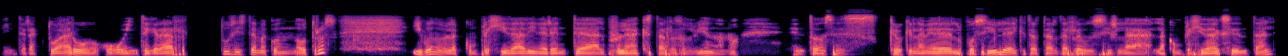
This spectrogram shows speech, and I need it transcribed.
interactuar o, o integrar tu sistema con otros y bueno, la complejidad inherente al problema que estás resolviendo, ¿no? Entonces, creo que en la medida de lo posible hay que tratar de reducir la, la complejidad accidental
